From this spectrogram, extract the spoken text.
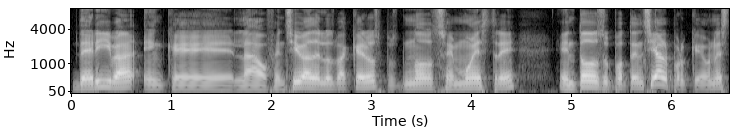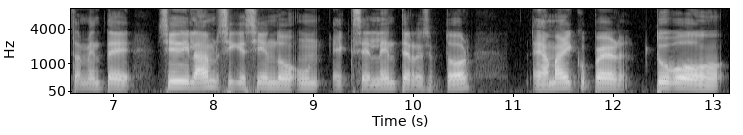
deriva en que la ofensiva de los vaqueros pues no se muestre en todo su potencial, porque honestamente CD Lamb sigue siendo un excelente receptor. Eh, Amari Cooper tuvo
